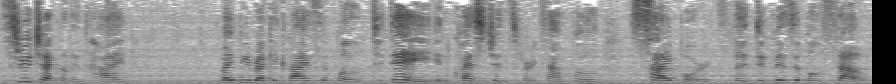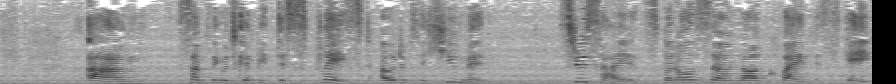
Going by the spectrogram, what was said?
through Jekyll and Hyde, might be recognizable today in questions, for example, cyborgs, the divisible self, um, something which can be displaced out of the human through science, but also not quite escape,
